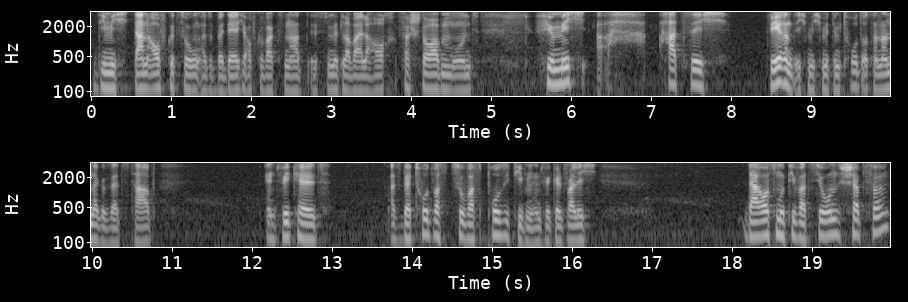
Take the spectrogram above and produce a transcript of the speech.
die mich dann aufgezogen, also bei der ich aufgewachsen hat, ist mittlerweile auch verstorben. Und für mich hat sich, während ich mich mit dem Tod auseinandergesetzt habe, entwickelt, also der Tod was zu was Positivem entwickelt, weil ich daraus Motivation schöpfe.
